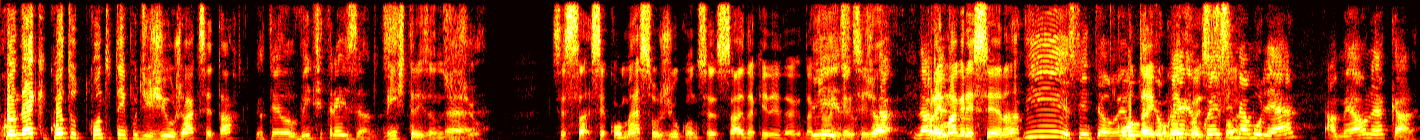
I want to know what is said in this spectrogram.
Quando é que, quanto, quanto tempo de Gil já que você tá? Eu tenho 23 anos. 23 anos de é. Gil. Você, você começa o Gil quando você sai daquele, da, daquela Isso. você já para emagrecer, né? Isso, então. Conta eu, aí, como eu, é que foi Eu conheci minha mulher, a Mel, né, cara?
